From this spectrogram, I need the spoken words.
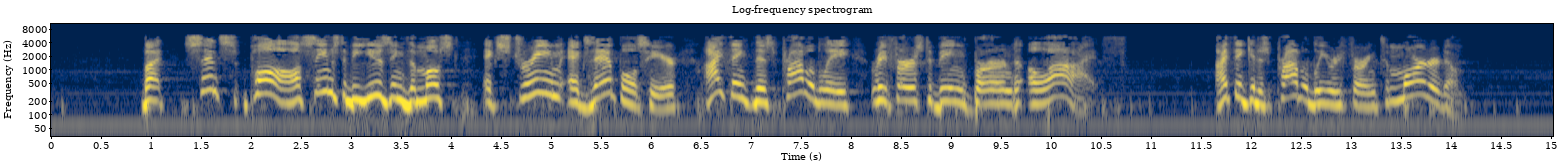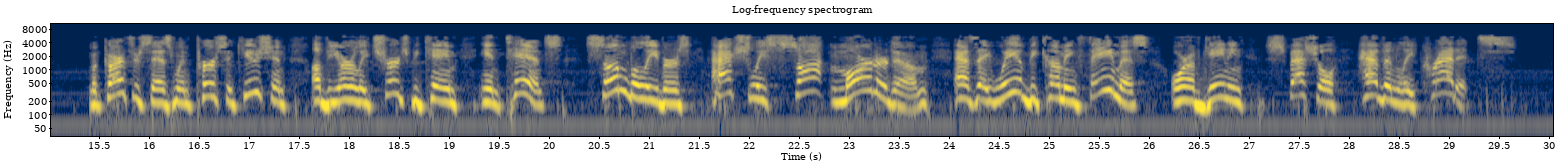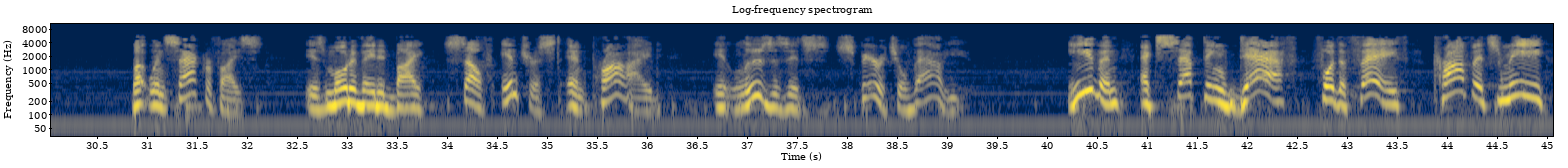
But since Paul seems to be using the most extreme examples here, I think this probably refers to being burned alive. I think it is probably referring to martyrdom. MacArthur says when persecution of the early church became intense, some believers actually sought martyrdom as a way of becoming famous or of gaining special heavenly credits. But when sacrifice is motivated by self interest and pride, it loses its spiritual value. Even accepting death for the faith profits me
